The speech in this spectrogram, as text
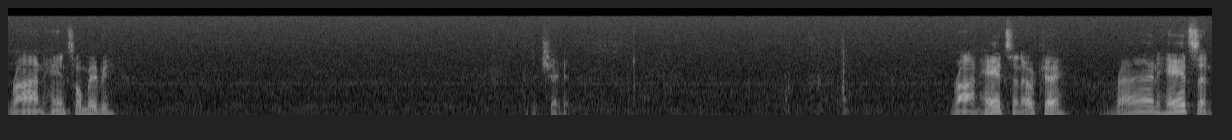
Ron Hansel, maybe? Check it. Ron Hansen, okay. Ron Hansen.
